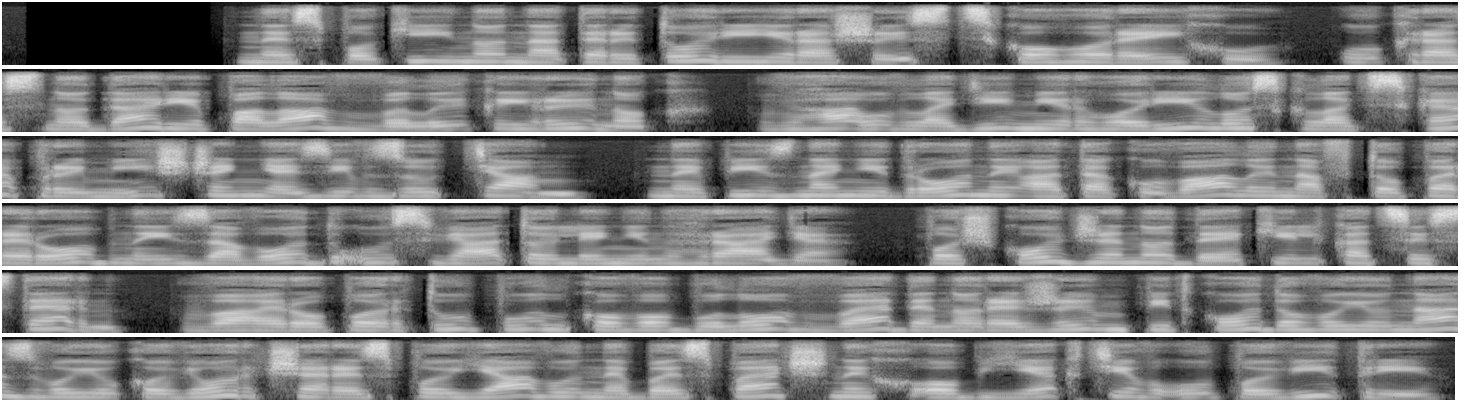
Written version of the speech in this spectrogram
Неспокійно на території рашистського рейху. У Краснодарі палав великий ринок. В ГАУ Владімір горіло складське приміщення зі взуттям. Непізнані дрони атакували нафтопереробний завод у Свято-Ленінграді. Пошкоджено декілька цистерн. В аеропорту Пулково було введено режим під кодовою назвою Ковьор через появу небезпечних об'єктів у повітрі.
